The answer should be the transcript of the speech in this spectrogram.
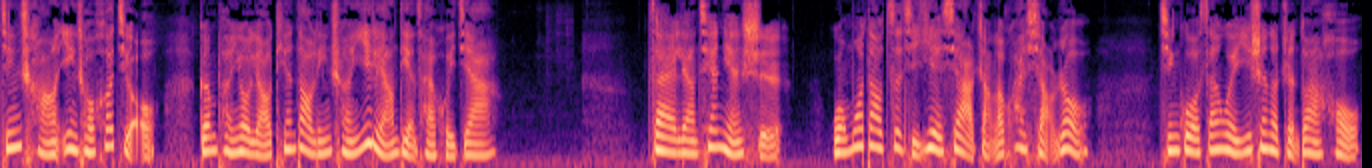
经常应酬喝酒。跟朋友聊天到凌晨一两点才回家。在两千年时，我摸到自己腋下长了块小肉，经过三位医生的诊断后，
